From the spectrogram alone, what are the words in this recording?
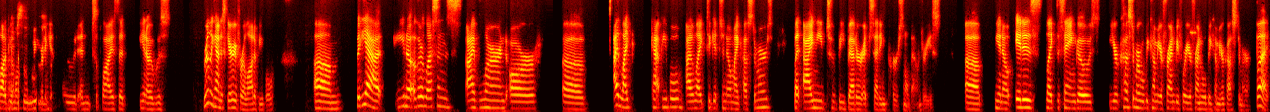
A lot of people to get food and supplies that, you know, it was really kind of scary for a lot of people. Um, but yeah, you know, other lessons I've learned are uh, I like cat people. I like to get to know my customers but I need to be better at setting personal boundaries. Uh, you know, it is like the saying goes, your customer will become your friend before your friend will become your customer. But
